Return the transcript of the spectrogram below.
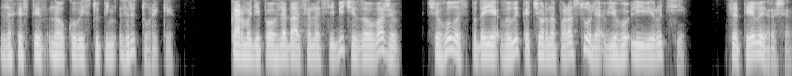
захистив науковий ступінь з риторики. Кармоді поглядався на всі біч і зауважив, що голос подає велика чорна парасоля в його лівій руці. Це ти виграше?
